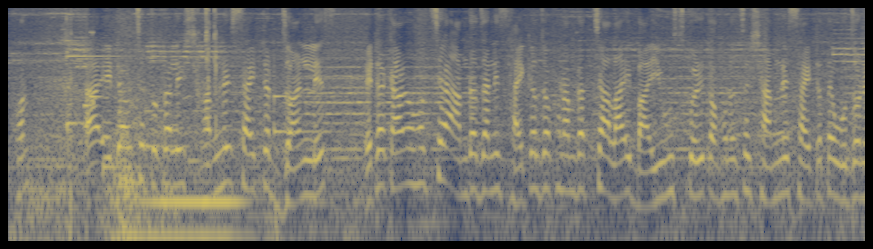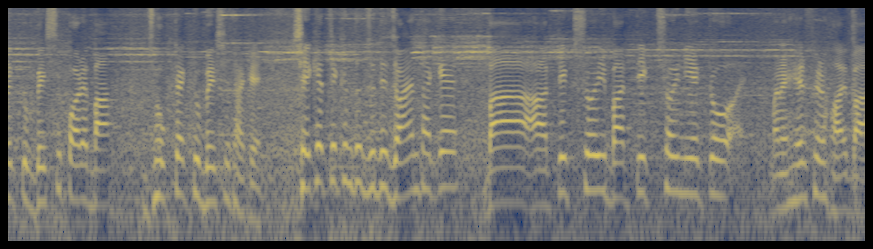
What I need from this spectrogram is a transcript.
এখন। এটা হচ্ছে টোটালি সামনের সাইডটার জয়েন্ট লেস এটার কারণ হচ্ছে আমরা জানি সাইকেল যখন আমরা চালাই বা ইউজ করি, তখন হচ্ছে সামনের সাইডটাতে ওজন একটু বেশি পড়ে বা ঝোঁকটা একটু বেশি থাকে। সেক্ষেত্রে কিন্তু যদি জয়েন্ট থাকে বা টেকসই বা টেকসই নিয়ে একটু মানে হেরফের হয় বা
